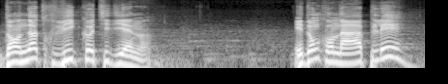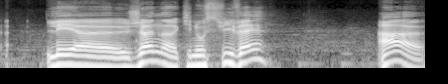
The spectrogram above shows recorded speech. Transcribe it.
dans notre vie quotidienne. Et donc on a appelé les euh, jeunes qui nous suivaient à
